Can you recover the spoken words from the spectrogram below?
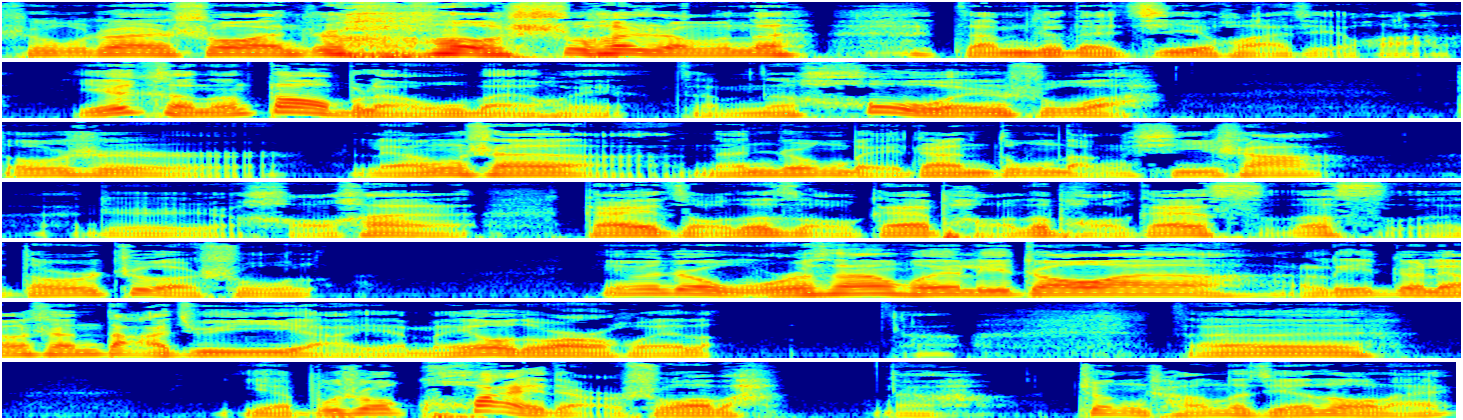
水浒传》说完之后 说什么呢？咱们就得计划计划了，也可能到不了五百回。咱们的后文书啊，都是梁山啊，南征北战，东挡西杀，这好汉该走的走，该跑的跑，该死的死，都是这书了。因为这五十三回离招安啊，离这梁山大聚义啊，也没有多少回了啊。咱也不说快点说吧，啊，正常的节奏来。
